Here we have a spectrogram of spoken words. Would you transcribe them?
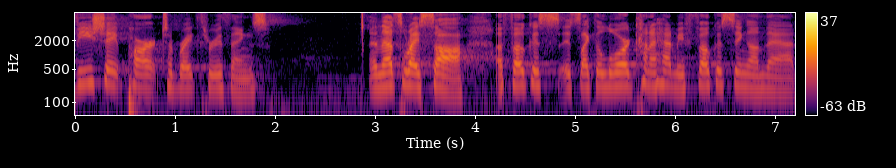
V shaped part to break through things. And that's what I saw. A focus, it's like the Lord kind of had me focusing on that.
